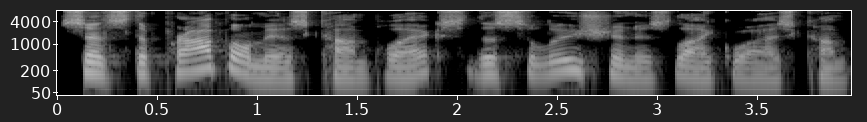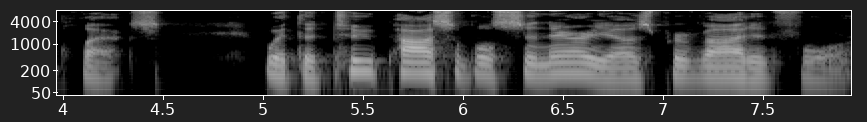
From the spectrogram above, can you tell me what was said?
Since the problem is complex, the solution is likewise complex, with the two possible scenarios provided for.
